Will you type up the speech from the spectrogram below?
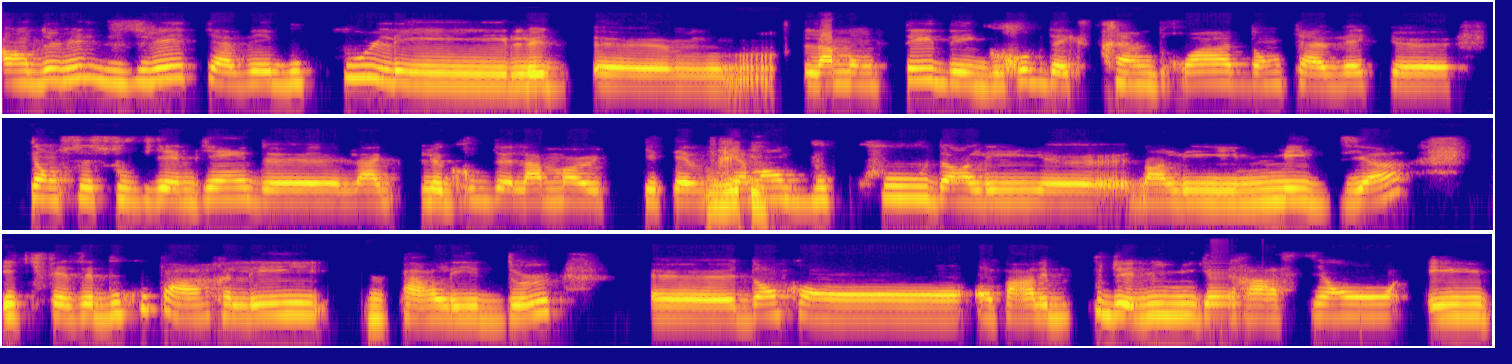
en 2018, il y avait beaucoup les, le, euh, la montée des groupes d'extrême droite, donc avec, euh, si on se souvient bien de la, le groupe de la Meute, qui était vraiment beaucoup dans les, euh, dans les médias et qui faisait beaucoup parler, parler d'eux. donc, on, on parlait beaucoup de l'immigration et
